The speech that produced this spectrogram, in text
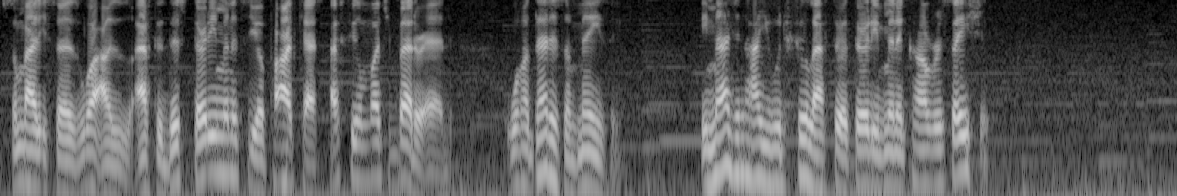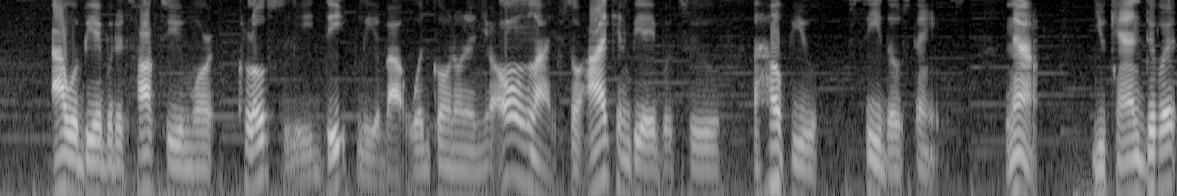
Somebody says, Well, I, after this 30 minutes of your podcast, I feel much better, Ed. Well, that is amazing imagine how you would feel after a 30 minute conversation. I would be able to talk to you more closely, deeply about what's going on in your own life so I can be able to help you see those things. Now, you can do it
